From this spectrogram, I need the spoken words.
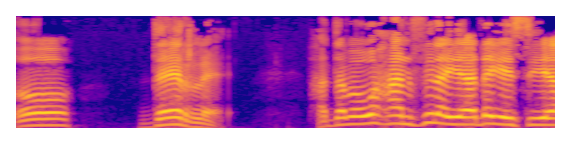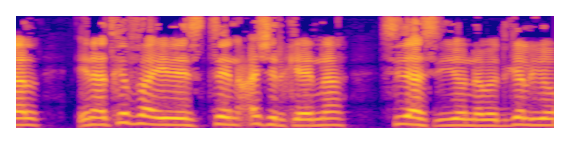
oo deer leh. Haddaba waxaan filayaa dhegaystayaal inaad ka faa'iidaysateen cashirkeenna sidaas iyo nabadgelyo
